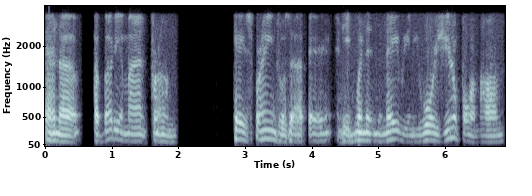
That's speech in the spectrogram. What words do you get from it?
And uh, a buddy of mine from Cave Springs was out there, and he went in the Navy, and he wore his uniform on,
